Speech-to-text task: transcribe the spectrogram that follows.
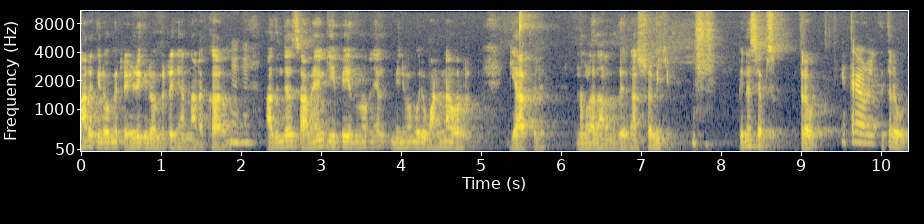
ആറ് കിലോമീറ്റർ ഏഴ് കിലോമീറ്റർ ഞാൻ നടക്കാറുണ്ട്. അതിന്റെ സമയം കീപ്പ് ചെയ്യുന്നതെന്ന് പറഞ്ഞാൽ മിനിമം ഒരു വൺ അവർ ഗ്യാപ്പിൽ നമ്മൾ നടന്നു തീർക്കാൻ ശ്രമിക്കും. പിന്നെ സ്റ്റെപ്സ് ഇത്രേ ഉള്ളൂ. ഇത്രേ ഉള്ളൂ. ഇത്രേ ഉള്ളൂ.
